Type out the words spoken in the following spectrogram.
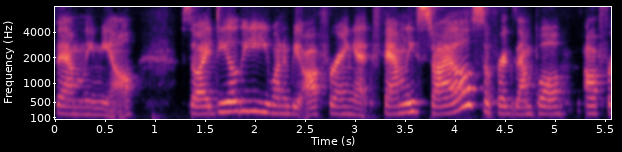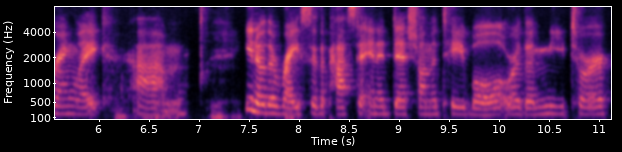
family meal. So ideally, you want to be offering it family style. So, for example, offering like, um, you know, the rice or the pasta in a dish on the table, or the meat or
